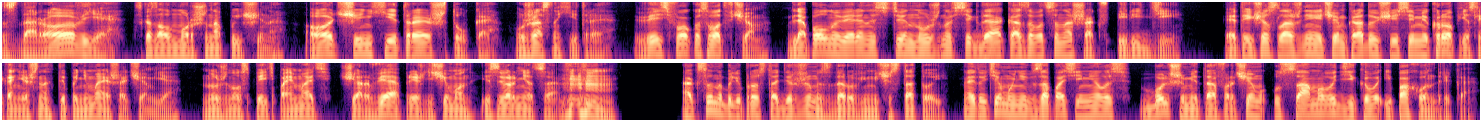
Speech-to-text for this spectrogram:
«Здоровье», — сказал Морш напыщенно. «Очень хитрая штука. Ужасно хитрая. Весь фокус вот в чем. Для полной уверенности нужно всегда оказываться на шаг впереди. Это еще сложнее, чем крадущийся микроб, если, конечно, ты понимаешь, о чем я. Нужно успеть поймать червя, прежде чем он извернется. Аксоны были просто одержимы здоровьем и чистотой. На эту тему у них в запасе имелось больше метафор, чем у самого дикого ипохондрика.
